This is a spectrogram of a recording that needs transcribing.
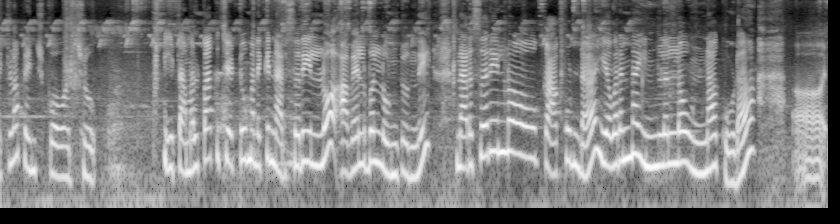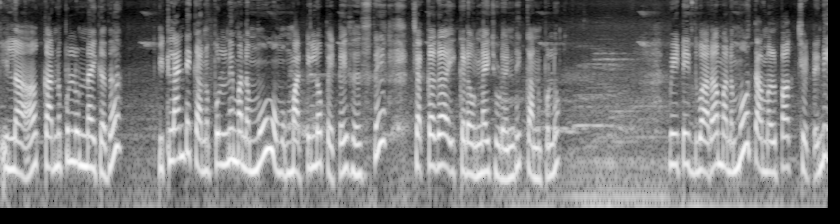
ఎట్లా పెంచుకోవచ్చు? ఈ తమలపాకు చెట్టు మనకి నర్సరీల్లో అవైలబుల్ ఉంటుంది. నర్సరీల్లో కాకుండా ఎవరన్నా ఇళ్ళల్లో ఉన్నా కూడా ఇలా కనుపులు ఉన్నాయి కదా? ఇట్లాంటి కనుపుల్ని మనము మట్టిలో పెట్టేసేస్తే చక్కగా ఇక్కడ ఉన్నాయి చూడండి కనుపులు. వీటి ద్వారా మనము తమలపాకు చెట్టుని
